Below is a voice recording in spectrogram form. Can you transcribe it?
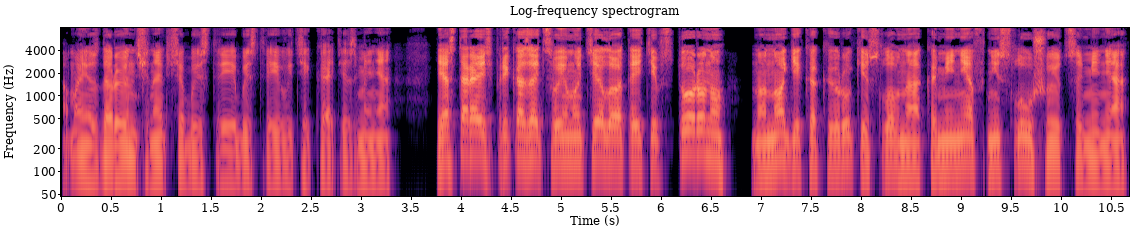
а мое здоровье начинает все быстрее и быстрее вытекать из меня. Я стараюсь приказать своему телу отойти в сторону, но ноги, как и руки, словно окаменев, не слушаются меня.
